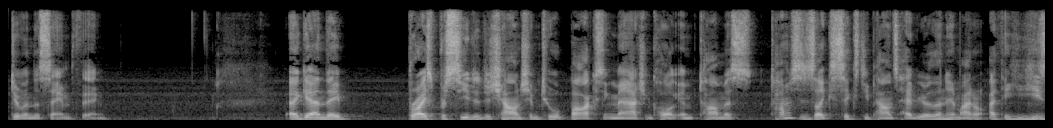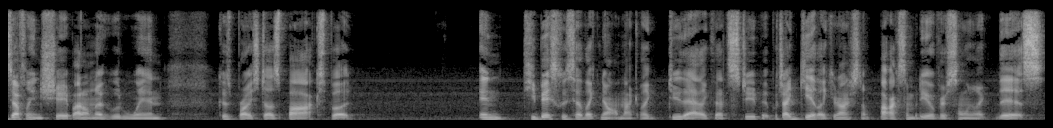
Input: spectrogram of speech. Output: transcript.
doing the same thing. Again, they Bryce proceeded to challenge him to a boxing match and calling him Thomas Thomas is like sixty pounds heavier than him. I don't. I think he, he's definitely in shape. I don't know who would win, because Bryce does box, but. And he basically said like, no, I'm not gonna like do that. Like that's stupid. Which I get. Like you're not just gonna box somebody over something like this,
